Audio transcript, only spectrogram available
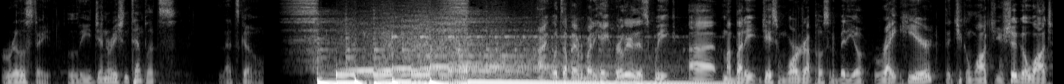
real estate lead generation templates. Let's go. All right, what's up, everybody? Hey, earlier this week, uh, my buddy Jason Wardrop posted a video right here that you can watch. You should go watch,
